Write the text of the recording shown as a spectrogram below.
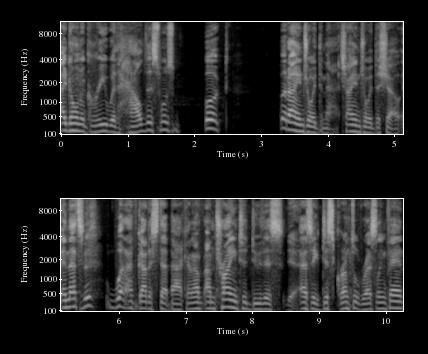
I don't agree with how this was booked, but I enjoyed the match. I enjoyed the show, and that's This- what I've got to step back. And I'm, I'm trying to do this Yeah. as a disgruntled wrestling fan:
